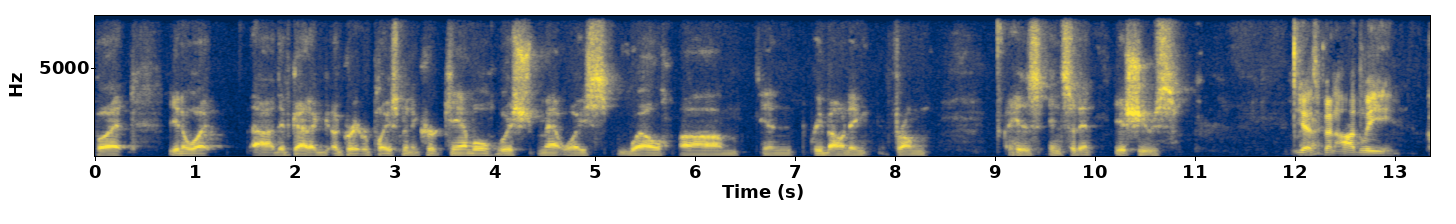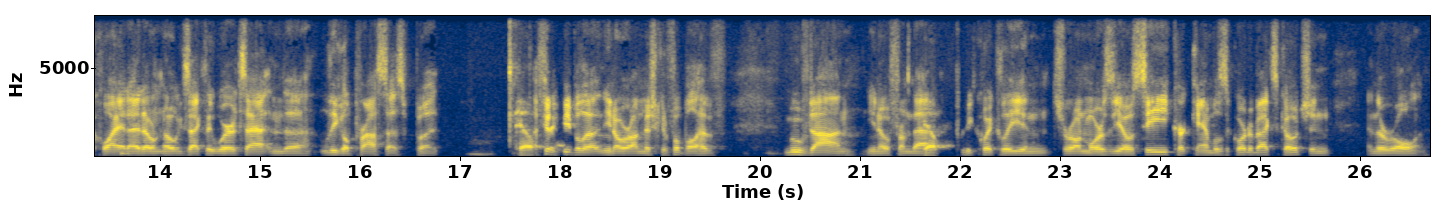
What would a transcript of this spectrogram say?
But you know what? Uh, they've got a, a, great replacement in Kirk Campbell. Wish Matt Weiss well um, in rebounding from his incident issues. Yeah, it's been oddly quiet. I don't know exactly where it's at in the legal process, but yep. I feel like people that you know around Michigan football have moved on, you know, from that yep. pretty quickly. And Sherrone Moore's the OC, Kirk Campbell's the quarterbacks coach, and and they're rolling.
